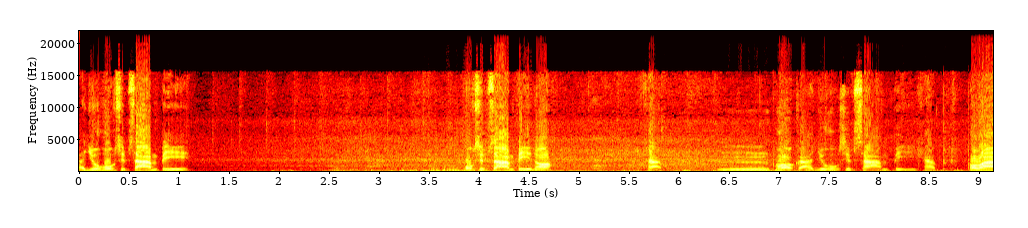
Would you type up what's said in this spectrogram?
อายุหกสิบสามปีหกสิบสามปีเนาะจ้ะครับอืมพ่อก็อายุหกสิบสามปีครับ เพราะว่า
